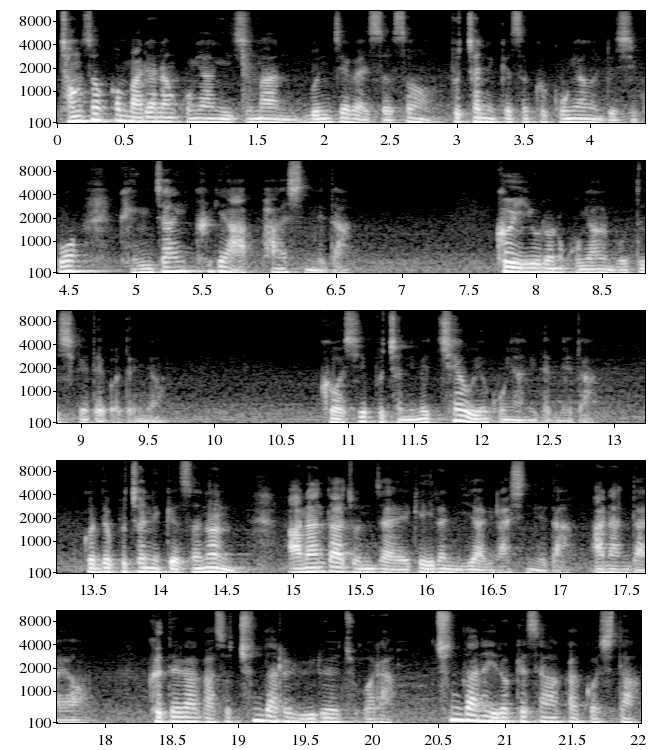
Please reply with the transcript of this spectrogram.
정성껏 마련한 공양이지만 문제가 있어서 부처님께서 그 공양을 드시고 굉장히 크게 아파하십니다. 그 이후로는 공양을 못 드시게 되거든요. 그것이 부처님의 최후의 공양이 됩니다. 그런데 부처님께서는 아난다 존자에게 이런 이야기를 하십니다. 아난다요. 그대가 가서 춘다를 위로해 주거라. 춘다는 이렇게 생각할 것이다.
